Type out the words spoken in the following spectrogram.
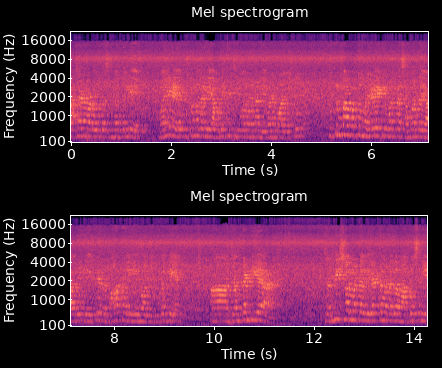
ಆಚರಣೆ ಮಾಡುವಂಥ ಸಂದರ್ಭದಲ್ಲಿ ಮಹಿಳೆ ಕುಟುಂಬದಲ್ಲಿ ಯಾವ ರೀತಿ ಜೀವನವನ್ನು ನಿರ್ವಹಣೆ ಮಾಡಬೇಕು ಕುಟುಂಬ ಮತ್ತು ಮಹಿಳೆಗಿರುವಂಥ ಸಂಬಂಧ ಯಾವ ರೀತಿ ಐತೆ ಅದರ ಮಹತ್ವ ಏನು ಅನ್ನೋದ್ರ ಬಗ್ಗೆ ಆ, ಜಮಖಂಡಿಯ ಜಗದೀಶ್ವರ ಮಠ, ವಿರಕ್ತ ಮಠದ ಮಾತೋಶ್ರೀ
